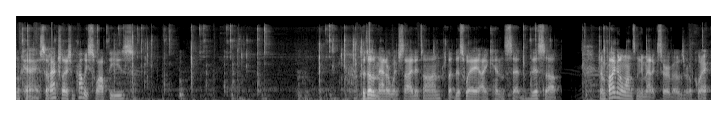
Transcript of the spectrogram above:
Okay, so actually I should probably swap these. So it doesn't matter which side it's on, but this way I can set this up. I'm probably going to want some pneumatic servos real quick.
